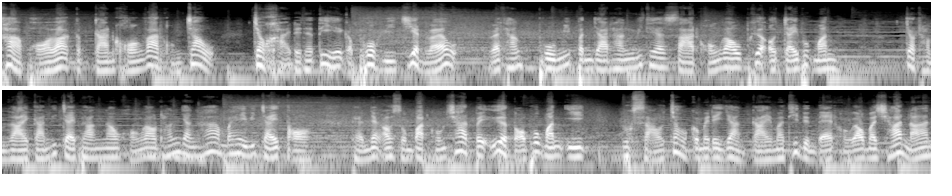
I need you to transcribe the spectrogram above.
ข้าพอละกับการครองราชของเจ้า เจ้าขายเดนตี้ให้กับพวกวีเจียนแล้ว และทั้งภูมิปัญญาทางวิทยาศาสตร์ของเราเพื่อเอาใจพวกมัน เจ้าทำลายการวิจัยพลังเงาของเราทั้งยังห้ามไม่ให้วิจัยต่อ แถมยังเอาสมบัติของชาติไปเอื้อต่อพวกมันอีก ลูกสาวเจ้าก็ไม่ได้ย่างกายมาที่เดินแดนของเรามาช้านาน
